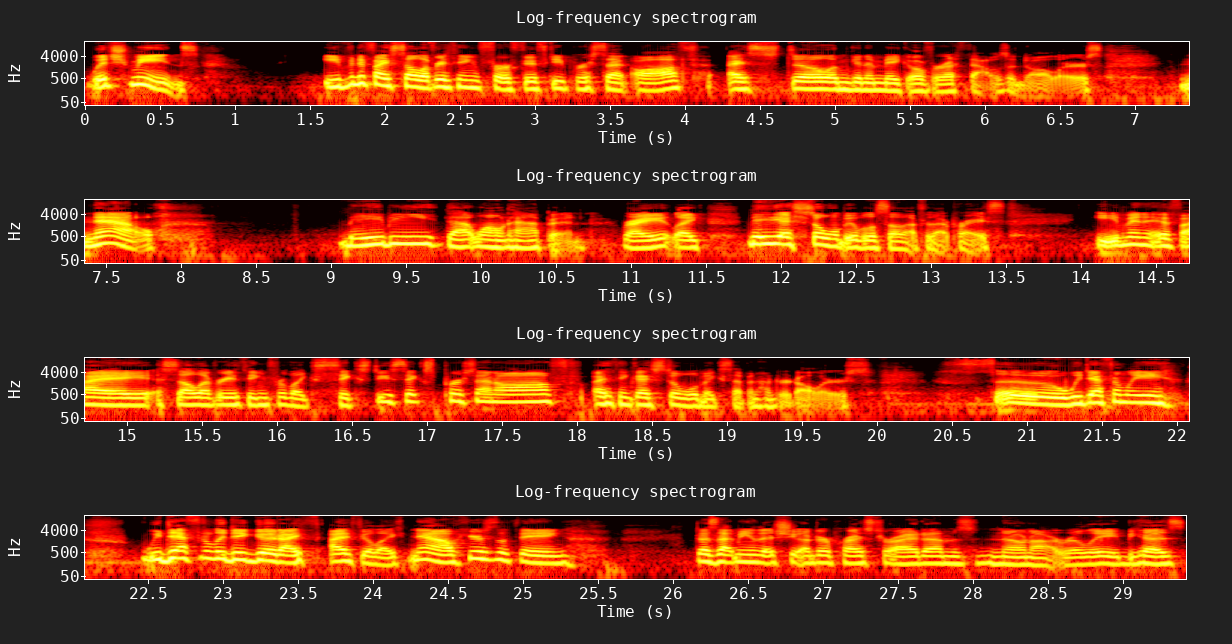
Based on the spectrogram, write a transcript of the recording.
which means even if I sell everything for 50% off, I still am going to make over a $1,000. Now, maybe that won't happen, right? Like maybe I still won't be able to sell that for that price even if I sell everything for like 66% off, I think I still will make $700. So we definitely, we definitely did good. I, I feel like now here's the thing. Does that mean that she underpriced her items? No, not really. Because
